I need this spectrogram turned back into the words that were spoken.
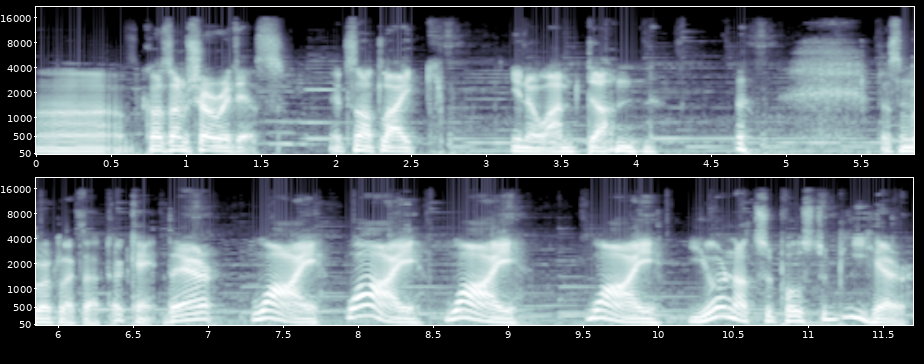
Uh, because I'm sure it is. It's not like, you know, I'm done. Doesn't work like that. Okay, there. Why? Why? Why? Why? You're not supposed to be here.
